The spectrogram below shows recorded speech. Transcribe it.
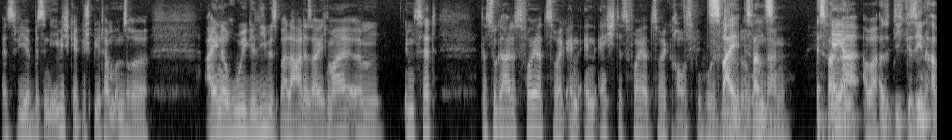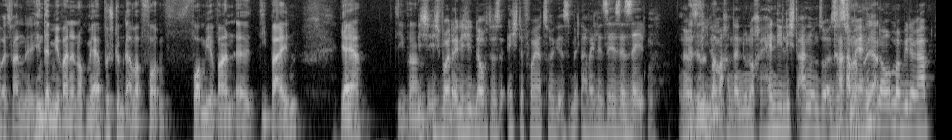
als wir bis in die Ewigkeit gespielt haben, unsere eine ruhige Liebesballade, sage ich mal, ähm, im Set, dass sogar das Feuerzeug, ein, ein echtes Feuerzeug rausgeholt Zwei, wurde. es waren, es waren Ja, ja, aber- also die ich gesehen habe. Es waren, hinter mir waren ja noch mehr bestimmt, aber vor, vor mir waren äh, die beiden. Ja, ja, die waren. ich, ich wollte eigentlich noch, das echte Feuerzeug ist mittlerweile sehr, sehr selten. Ne? Viele immer- machen dann nur noch Handylicht an und so. Also das haben wir ja hinten ja. auch immer wieder gehabt.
